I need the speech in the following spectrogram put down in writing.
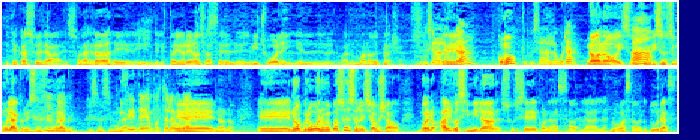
en este caso era, son las gradas de- de- Y- del Estadio Arena, donde se va a hacer el, el beach volley y el balonmano de playa. ¿Te pusieron a Eh, laburar? ¿Cómo? ¿Te pusieron a laburar? No, no, hice un, Ah. hice un simulacro, hice un simulacro, hice un simulacro. Sí, te habían puesto a laburar. Eh, no, no. Eh, no, pero bueno, me pasó eso en el Yao Yao. Bueno, algo similar sucede con las, la- las nuevas aberturas.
